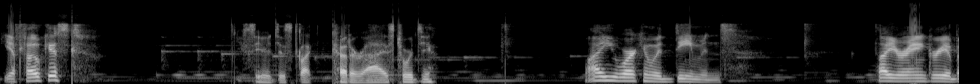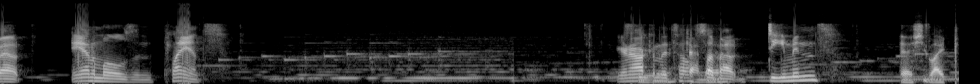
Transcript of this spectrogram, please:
you focused? You see her just like cut her eyes towards you. Why are you working with demons? Thought you were angry about animals and plants. You're not going to tell us kinda. about demons? Yeah, she like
